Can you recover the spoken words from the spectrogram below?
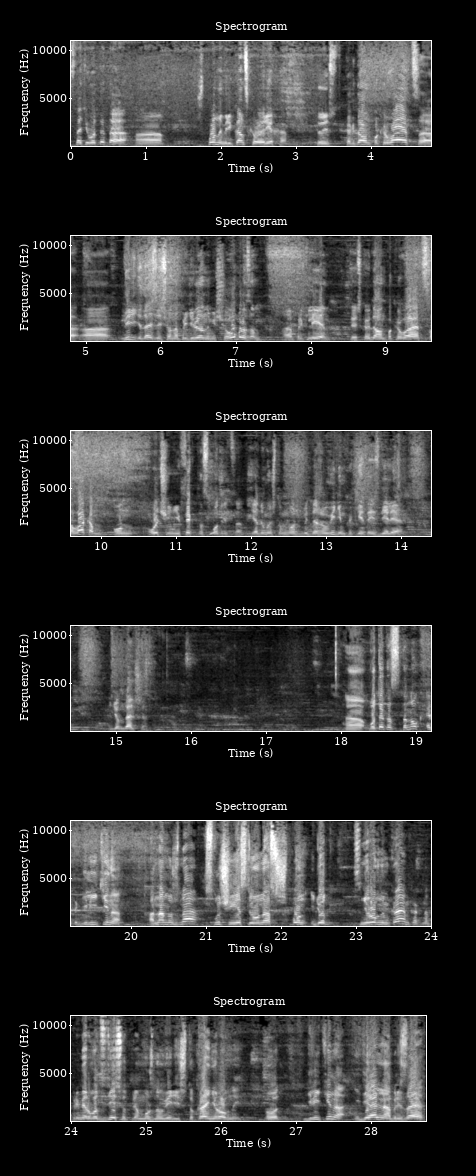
Кстати, вот это а, шпон американского ореха. То есть, когда он покрывается, а, видите, да, здесь он определенным еще образом а, приклеен. То есть, когда он покрывается лаком, он очень эффектно смотрится. Я думаю, что мы, может быть, даже увидим какие-то изделия. Идем дальше. А, вот этот станок, это гильотина. Она нужна в случае, если у нас шпон идет с неровным краем, как, например, вот здесь вот прям можно увидеть, что край неровный. Вот. Гильотина идеально обрезает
